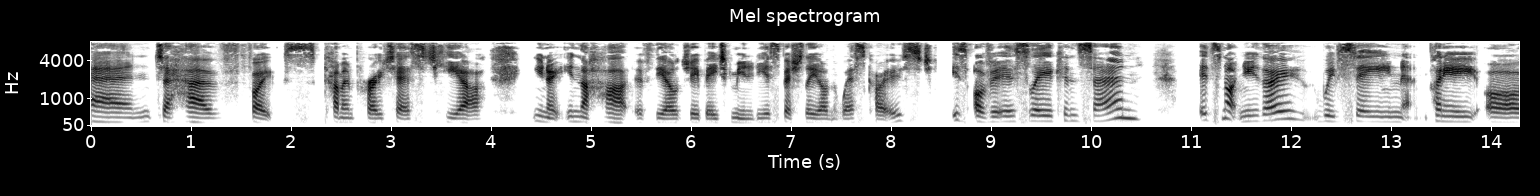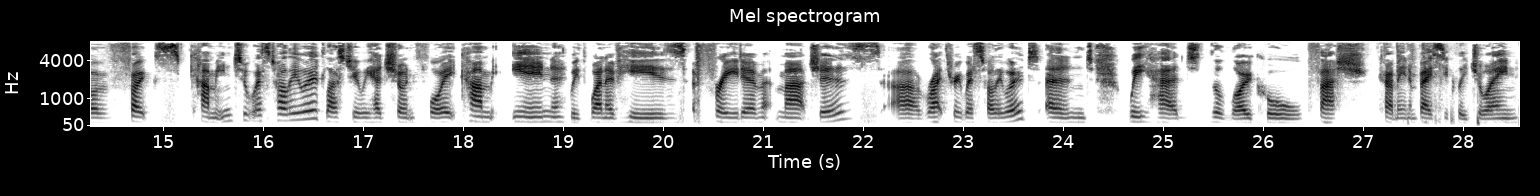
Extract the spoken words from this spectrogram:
and to have folks come and protest here, you know, in the heart of the LGBT community, especially on the West Coast, is obviously a concern. It's not new though. We've seen plenty of folks come into West Hollywood. Last year we had Sean Feucht come in with one of his freedom marches uh, right through West Hollywood, and we had the local Fash come in and basically join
